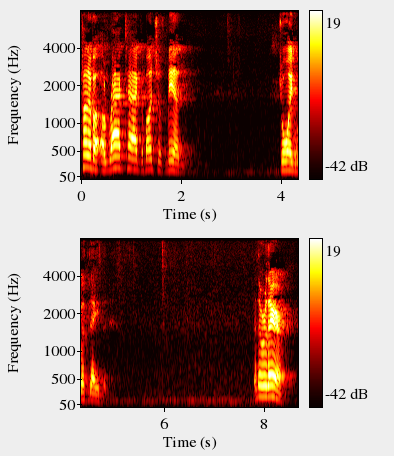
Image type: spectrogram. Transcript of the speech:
kind of a, a ragtag bunch of men joined with David. But they were there.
